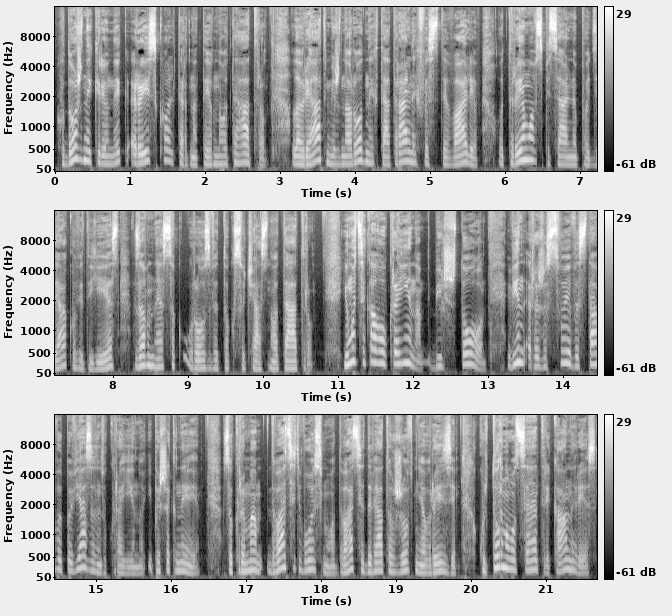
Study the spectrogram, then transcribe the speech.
художній керівник Ризького альтернативного театру, лауреат міжнародних театральних фестивалів, отримав спеціальну подяку від ЄС за внесок у розвиток сучасного театру. Йому цікава Україна. Більш того, він режисує вистави пов'язані з Україною і пише книги. Зокрема, 28-29 жовтня в Ризі, в культурному центрі Канеріс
